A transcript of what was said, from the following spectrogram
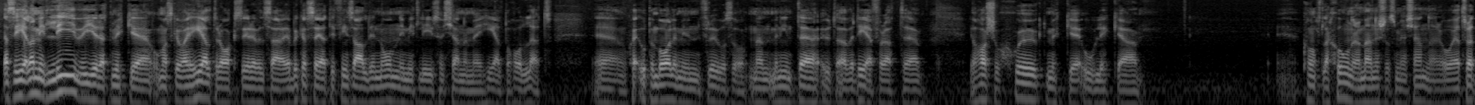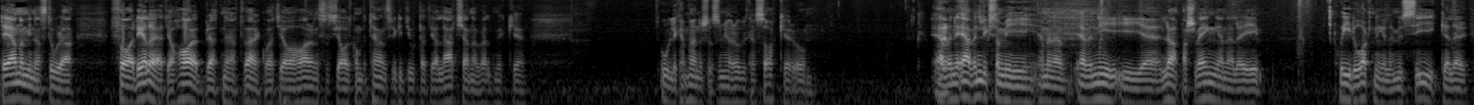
Alltså hela mitt liv är ju rätt mycket, om man ska vara helt rak så är det väl så här. Jag brukar säga att det finns aldrig någon i mitt liv som känner mig helt och hållet. Eh, uppenbarligen min fru och så, men, men inte utöver det för att eh, jag har så sjukt mycket olika eh, konstellationer av människor som jag känner. Och jag tror att det är en av mina stora fördelar är att jag har ett brett nätverk och att jag har en social kompetens vilket gjort att jag har lärt känna väldigt mycket olika människor som gör olika saker. Och även, även liksom i, jag menar, även i, i eh, löparsvängen eller i skidåkning eller musik eller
